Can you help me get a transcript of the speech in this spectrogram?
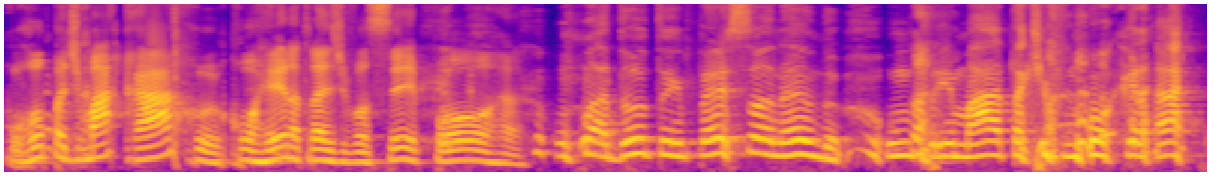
com roupa de macaco correndo atrás de você, porra. Um adulto impersonando um primata que fumou crack.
